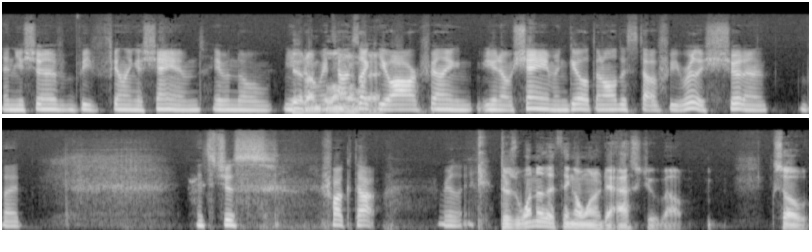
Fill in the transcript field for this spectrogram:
and you shouldn't be feeling ashamed, even though you Dude, know it sounds like you are feeling you know shame and guilt and all this stuff. You really shouldn't, but it's just fucked up, really. There's one other thing I wanted to ask you about. So,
